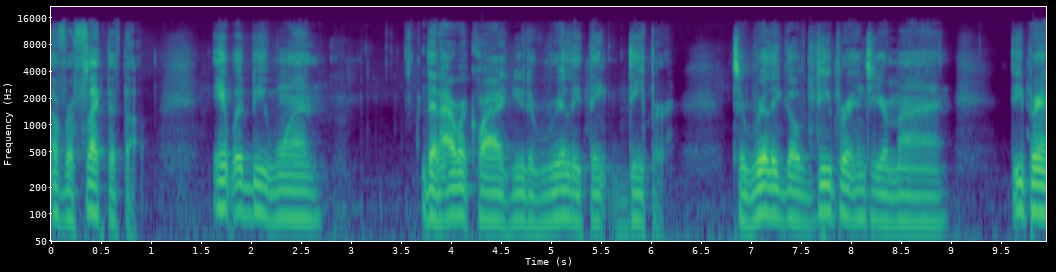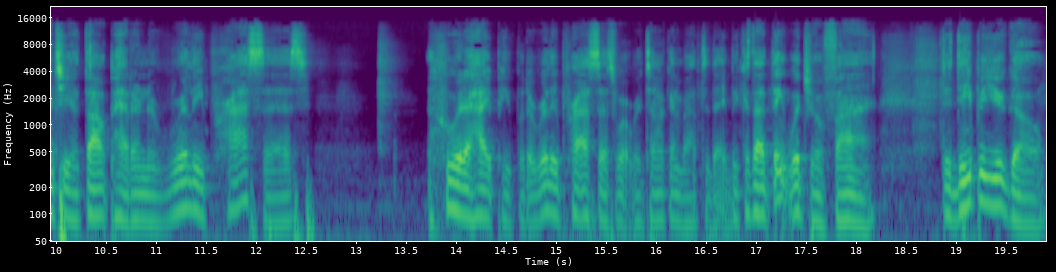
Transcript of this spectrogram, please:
of reflective thought. It would be one that I require you to really think deeper, to really go deeper into your mind, deeper into your thought pattern, to really process who are the hype people, to really process what we're talking about today. Because I think what you'll find, the deeper you go,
